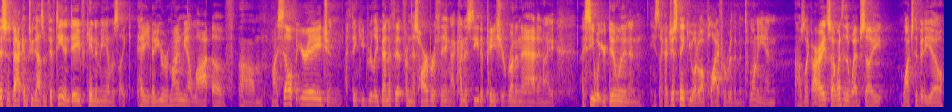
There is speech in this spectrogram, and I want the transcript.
this was back in 2015 and dave came to me and was like hey you know you remind me a lot of um, myself at your age and i think you'd really benefit from this harbor thing. I kind of see the pace you're running at and i i see what you're doing. And he's like i just think you ought to apply for rhythm in 20 and i was like all right. So i went to the website watched the video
